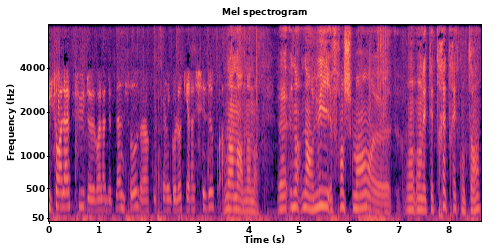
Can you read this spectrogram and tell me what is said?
Qui sont à l'affût de voilà de plein de choses, alors que c'est rigolo qui restent chez eux, quoi. Non, non, non, non. Euh, non, non, lui, franchement, euh, on, on était très très contents.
